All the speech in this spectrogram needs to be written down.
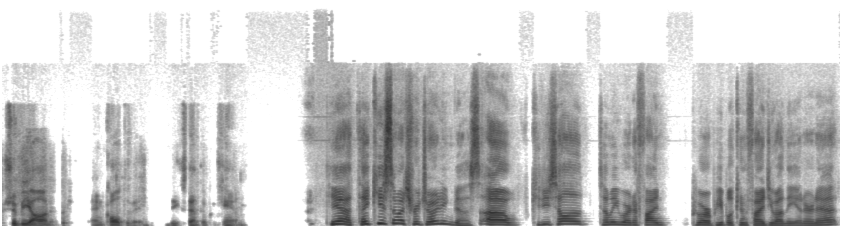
should be honored and cultivated to the extent that we can Yeah, thank you so much for joining us. Uh, can you tell tell me where to find where people can find you on the internet?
